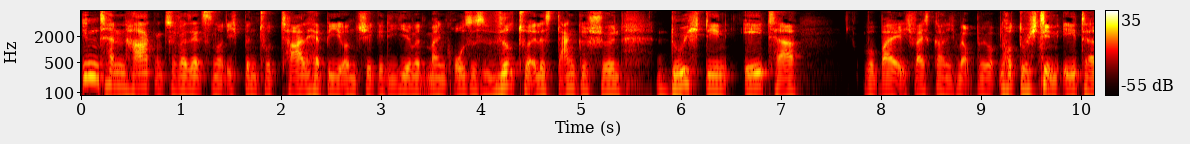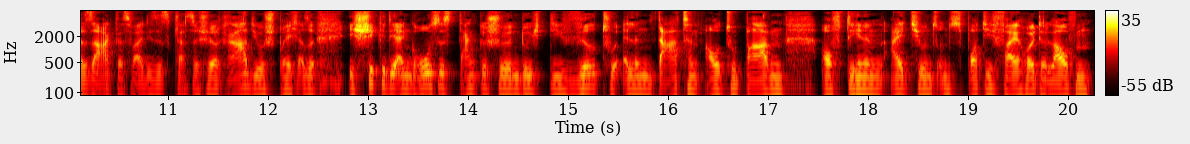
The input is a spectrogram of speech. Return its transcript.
internen Haken zu versetzen und ich bin total happy und schicke dir hiermit mein großes virtuelles Dankeschön durch den Ether Wobei ich weiß gar nicht mehr, ob man überhaupt noch durch den Äther sagt. Das war dieses klassische Radiosprech. Also ich schicke dir ein großes Dankeschön durch die virtuellen Datenautobahnen, auf denen iTunes und Spotify heute laufen.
